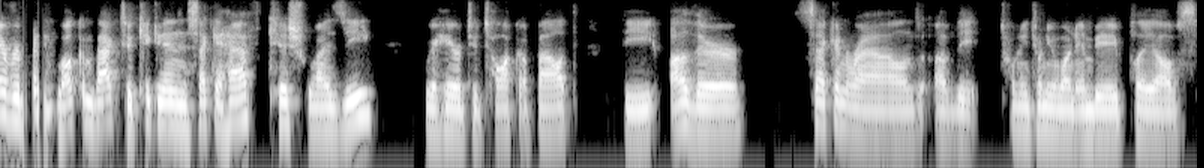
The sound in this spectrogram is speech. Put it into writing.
Hey, everybody, welcome back to Kicking in the Second Half, Kish YZ. We're here to talk about the other second round of the 2021 NBA playoffs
